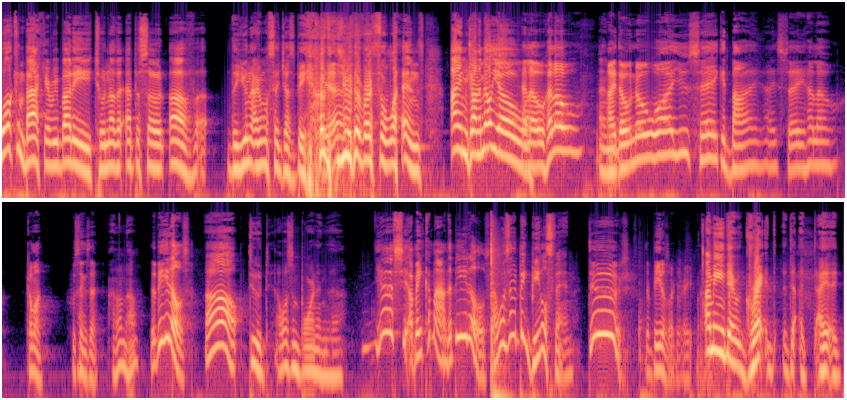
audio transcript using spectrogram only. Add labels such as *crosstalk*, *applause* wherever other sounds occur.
Welcome back, everybody, to another episode of the uni- I almost said just be *laughs* Yeah. Universal Lens. I'm John Emilio. Hello, hello. And- I don't know why you say goodbye. I say hello. Come on. Who sings that? I don't know. The Beatles. Oh, dude, I wasn't born in the. Yes. I mean, come on. The Beatles. I wasn't a big Beatles fan. Dude. The Beatles are great, man. I mean, they were great. I, I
